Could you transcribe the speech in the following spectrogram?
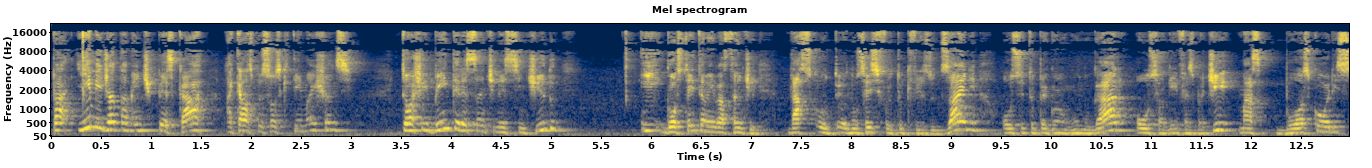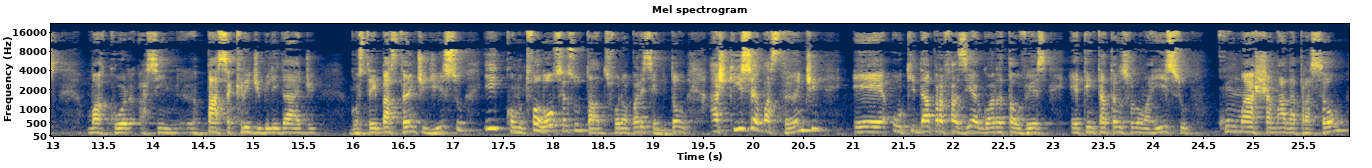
para imediatamente pescar aquelas pessoas que têm mais chance. Então achei bem interessante nesse sentido. E gostei também bastante das. Eu não sei se foi tu que fez o design, ou se tu pegou em algum lugar, ou se alguém fez pra ti, mas boas cores, uma cor assim, passa credibilidade. Gostei bastante disso e, como tu falou, os resultados foram aparecendo. Então, acho que isso é bastante. É, o que dá para fazer agora, talvez, é tentar transformar isso com uma chamada para ação,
